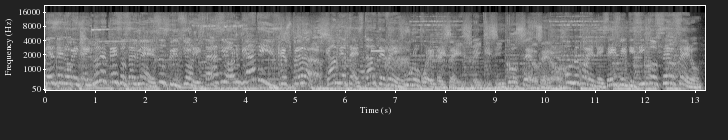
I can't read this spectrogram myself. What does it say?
Desde 99 pesos al mes. Suscripción e instalación gratis. ¿Qué esperas? Cámbiate a Star TV. 146-2500. 146-2500.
